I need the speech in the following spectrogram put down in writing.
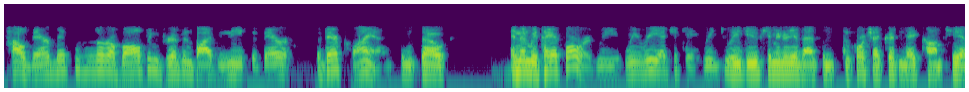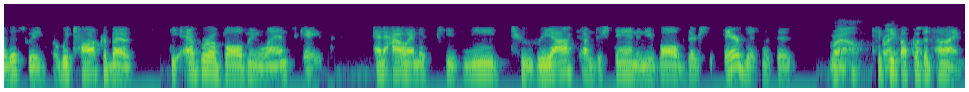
how their businesses are evolving, driven by the needs of their of their clients. And so, and then we pay it forward. We we re-educate. We we do community events. And unfortunately, I couldn't make CompTIA this week, but we talk about the ever evolving landscape and how MSPs need to react, understand, and evolve their their businesses well, to right. keep up with the time.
